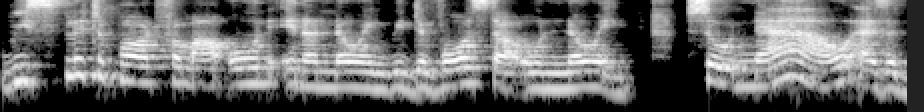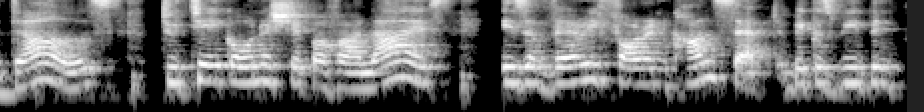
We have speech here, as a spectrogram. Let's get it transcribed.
we split apart from our own inner knowing. We divorced our own knowing. So now, as adults, to take ownership of our lives is a very foreign concept because we've been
